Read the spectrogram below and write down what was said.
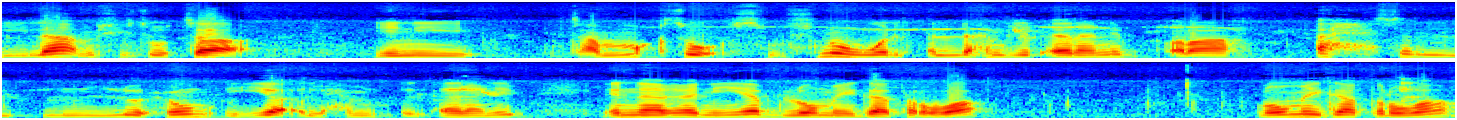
إلا مشيتو تا يعني تعمقتوا شنو هو اللحم ديال الأرانب؟ راه أحسن اللحوم هي لحم الأرانب لأنها غنية بالاوميغا 3 الاوميغا 3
